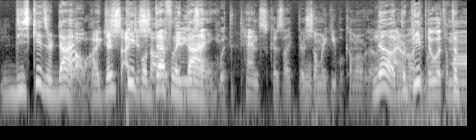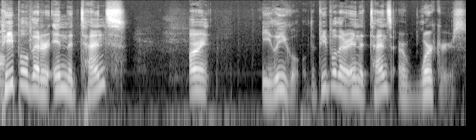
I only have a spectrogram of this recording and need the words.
these kids are dying. Like, there's just- I just people definitely videos, dying. like, with the tents because like there's so many people coming over there. no, like, I don't the know what to do people, with them the all. people that are in the tents aren't illegal. The people that are in the tents are workers.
